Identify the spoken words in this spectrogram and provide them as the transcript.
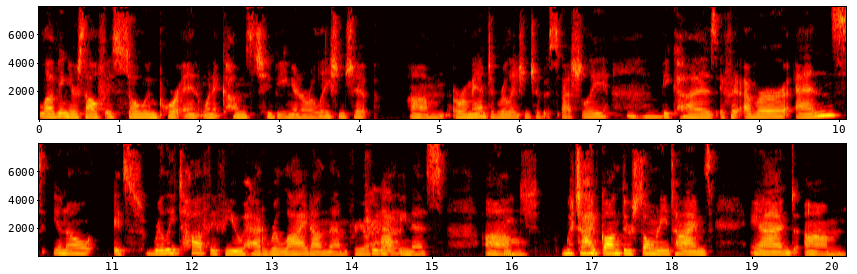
loving yourself is so important when it comes to being in a relationship, um, a romantic relationship, especially because if it ever ends, you know, it's really tough if you had relied on them for your True happiness. Um, which I've gone through so many times. And um,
